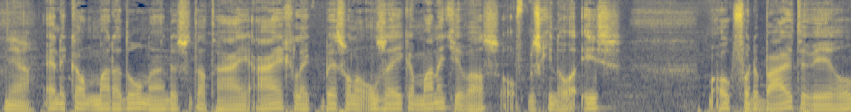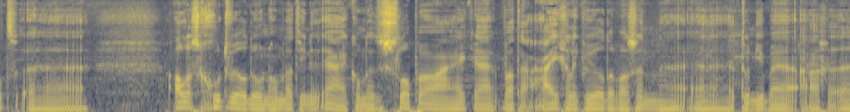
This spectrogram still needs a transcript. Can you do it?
Ja. En de kant Maradona, dus dat hij eigenlijk best wel een onzeker mannetje was, of misschien wel is. Maar ook voor de buitenwereld alles goed wil doen. Omdat hij, ja, hij komt uit de sloppenwijk. Wat hij eigenlijk wilde was een... Uh, toen hij bij uh,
